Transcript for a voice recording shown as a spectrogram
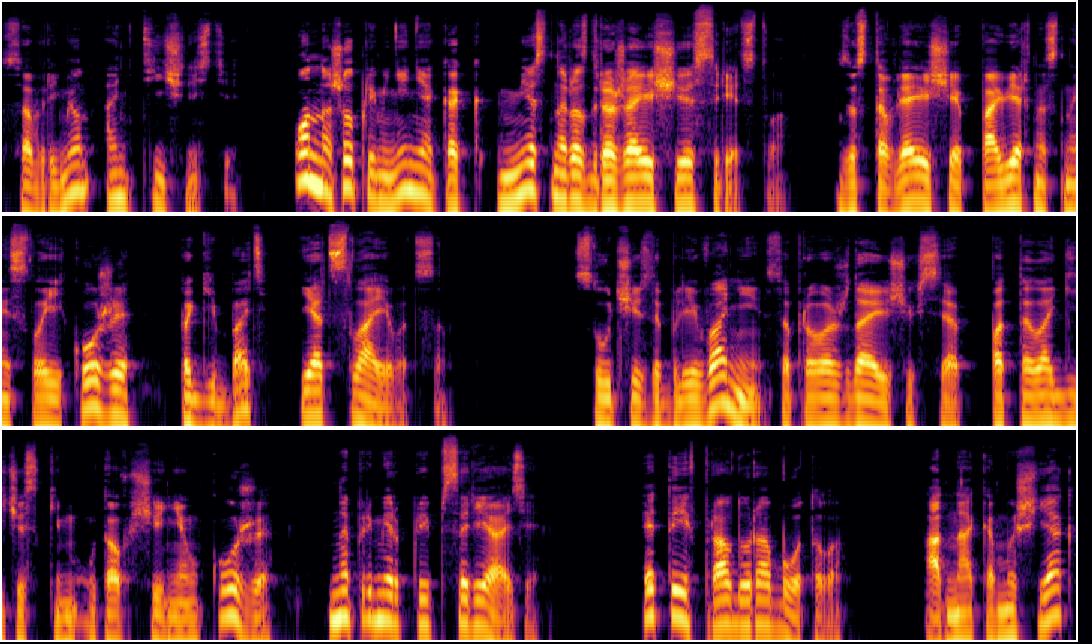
со времен античности. Он нашел применение как местно раздражающее средство, заставляющее поверхностные слои кожи погибать и отслаиваться. В случае заболеваний, сопровождающихся патологическим утолщением кожи, например, при псориазе, это и вправду работало. Однако мышьяк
